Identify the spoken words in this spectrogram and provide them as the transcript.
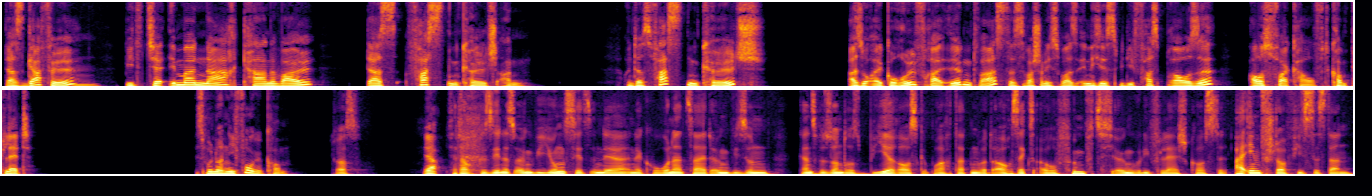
das Gaffel Mhm. Bietet ja immer nach Karneval das Fastenkölsch an. Und das Fastenkölsch, also alkoholfrei irgendwas, das ist wahrscheinlich sowas ähnliches wie die Fassbrause, ausverkauft, komplett. Ist wohl noch nie vorgekommen. Krass. Ja. Ich hatte auch gesehen, dass irgendwie Jungs jetzt in der, in der Corona-Zeit irgendwie so ein ganz besonderes Bier rausgebracht hatten, wird auch 6,50 Euro irgendwo die Flash kostet. Ah, Impfstoff hieß es dann.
